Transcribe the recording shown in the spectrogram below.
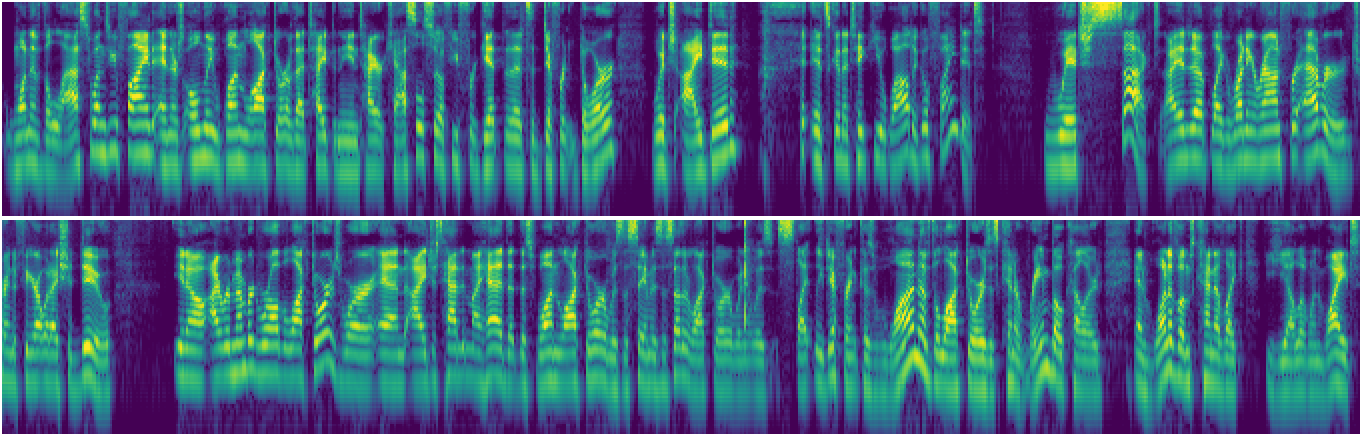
one of the last ones you find, and there's only one locked door of that type in the entire castle. So if you forget that it's a different door, which I did, it's gonna take you a while to go find it. Which sucked. I ended up like running around forever trying to figure out what I should do you know, I remembered where all the locked doors were, and I just had it in my head that this one locked door was the same as this other locked door when it was slightly different because one of the locked doors is kind of rainbow colored, and one of them's kind of like yellow and white.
